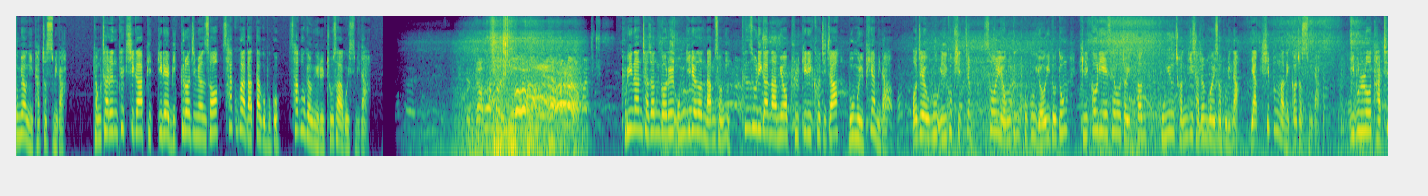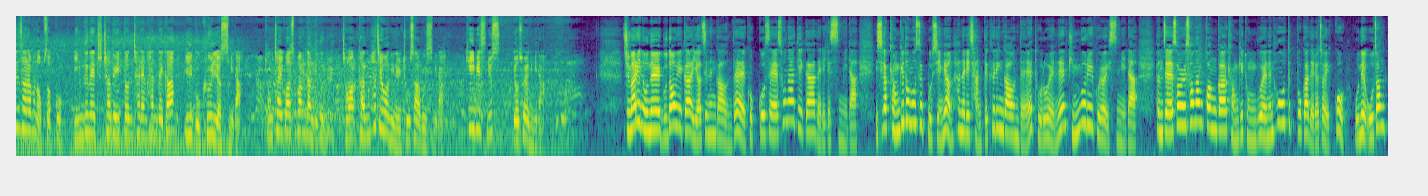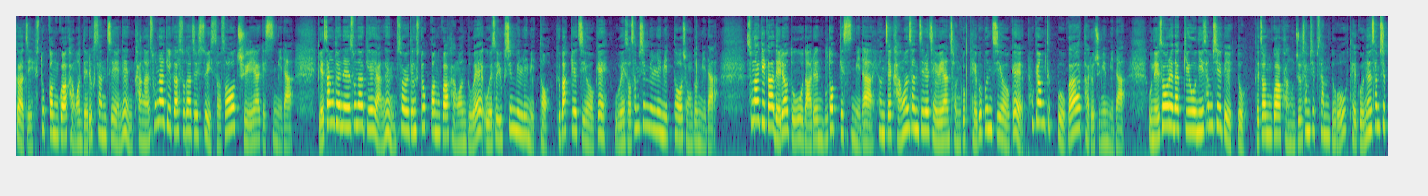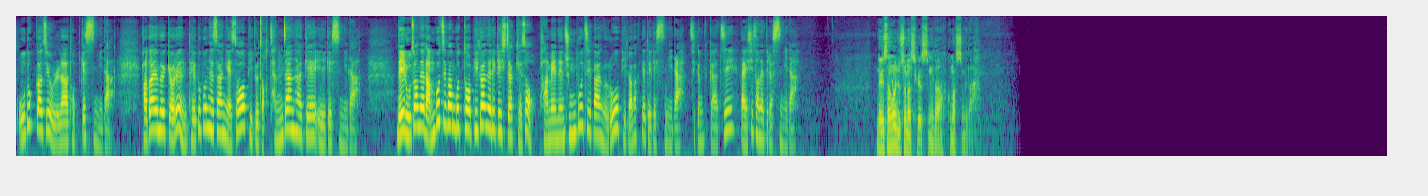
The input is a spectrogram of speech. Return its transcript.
2명이 다쳤습니다. 경찰은 택시가 빗길에 미끄러지면서 사고가 났다고 보고 사고 경위를 조사하고 있습니다. 불이 난 자전거를 옮기려던 남성이 큰 소리가 나며 불길이 커지자 몸을 피합니다. 어제 오후 7시쯤 서울 영등포구 여의도동 길거리에 세워져 있던 공유 전기 자전거에서 불이 나 약 10분 만에 꺼졌습니다. 이 불로 다친 사람은 없었고 인근에 주차돼 있던 차량 한 대가 일부 그을렸습니다. 경찰과 소방당국은 정확한 화재 원인을 조사하고 있습니다. KBS 뉴스 여소연입니다. 주말인 오늘 무더위가 이어지는 가운데 곳곳에 소나기가 내리겠습니다. 이 시각 경기도 모습 보시면 하늘이 잔뜩 흐린 가운데 도로에는 빗물이 고여 있습니다. 현재 서울 서남권과 경기 동부에는 호우특보가 내려져 있고 오늘 오전까지 수도권과 강원 내륙 산지에는 강한 소나기가 쏟아질 수 있어서 주의해야겠습니다. 예상되는 소나기의 양은 서울 등 수도권과 강원도에 5에서 60mm, 그 밖의 지역에 5에서 30mm 정도입니다. 소나기가 내려도 날은 무덥겠습니다. 현재 강원 산지를 제외한 전국 대부분 지역에 폭염특보가 발효 중입니다. 오늘 서울의 낮 기온이 31도, 대전과 광주 33도, 대구는 35도까지 올라 덥겠습니다. 바다의 물결은 대부분 해상에서 비교적 잔잔하게 일겠습니다. 내일 오전에 남부지방부터 비가 내리기 시작해서 밤에는 중부지방으로 비가 확대되겠습니다. 지금까지 날씨 전해드렸습니다. 네, 이상으로 뉴스를 마치겠습니다. 고맙습니다.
